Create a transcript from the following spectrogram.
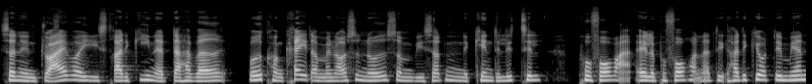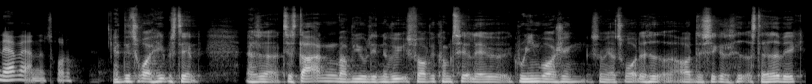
sådan en driver i strategien, at der har været både konkret, men også noget, som vi sådan kendte lidt til på, forvej, eller på forhånd? Det, har det gjort det mere nærværende, tror du? Ja, det tror jeg helt bestemt. Altså, til starten var vi jo lidt nervøs for, at vi kom til at lave greenwashing, som jeg tror, det hedder, og det sikkert hedder stadigvæk,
